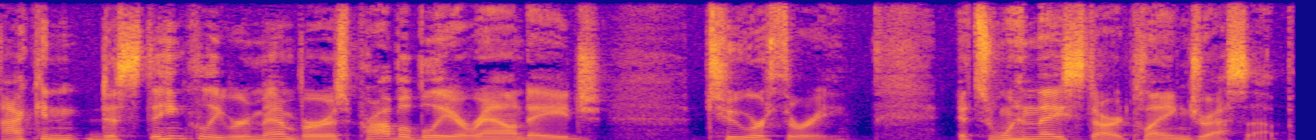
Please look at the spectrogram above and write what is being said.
I can distinctly remember is probably around age two or three. It's when they start playing dress up,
